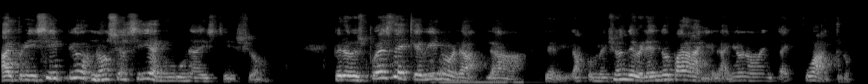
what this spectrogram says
Al principio no se hacía ninguna distinción, pero después de que vino la, la, la Convención de Belén do Pará en el año 94,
